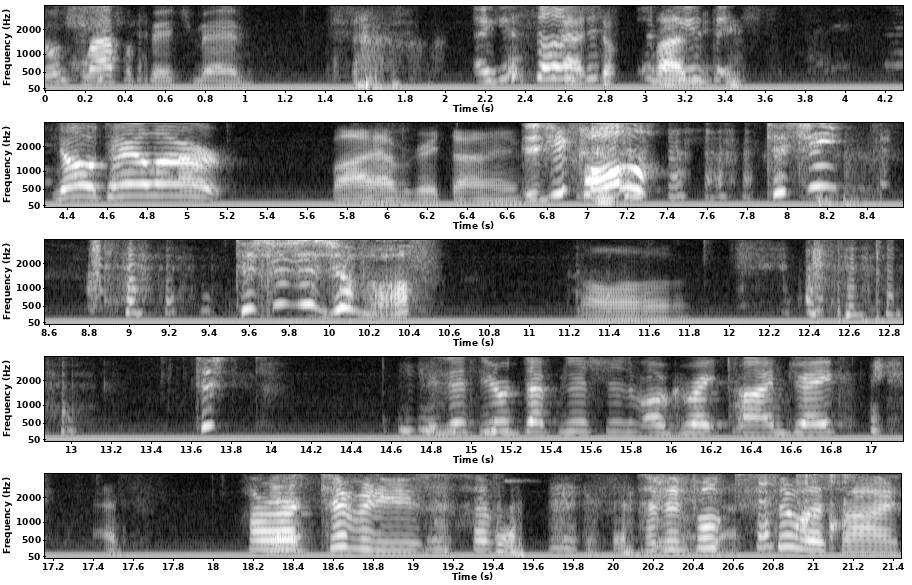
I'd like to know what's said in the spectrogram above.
Don't slap a bitch, man. I guess I'll Yeah, just don't go do me. this. No, Taylor! Bye. Have a great time. Did she fall? Did she? Did she just jump off? Oh. Did Is this your definition of a great time, Jake? Yes. our Yes. activities have, have invoked suicide?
